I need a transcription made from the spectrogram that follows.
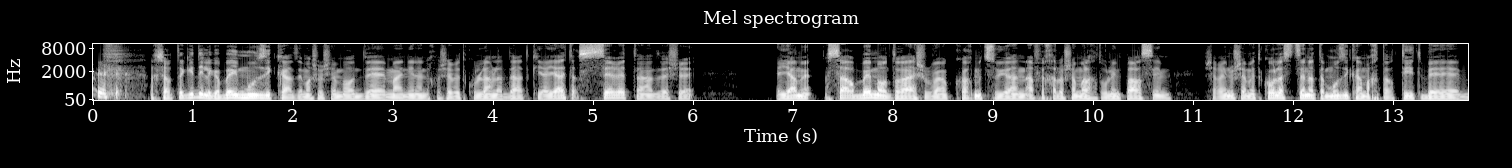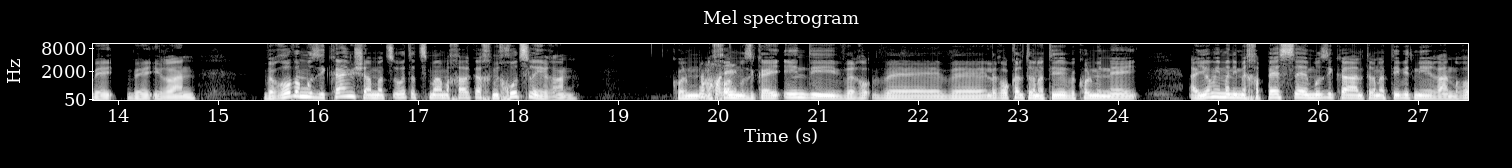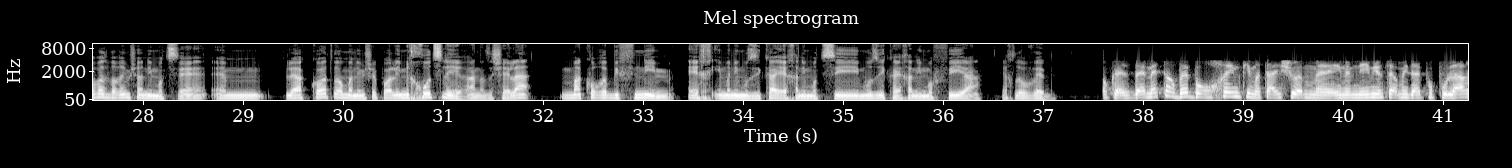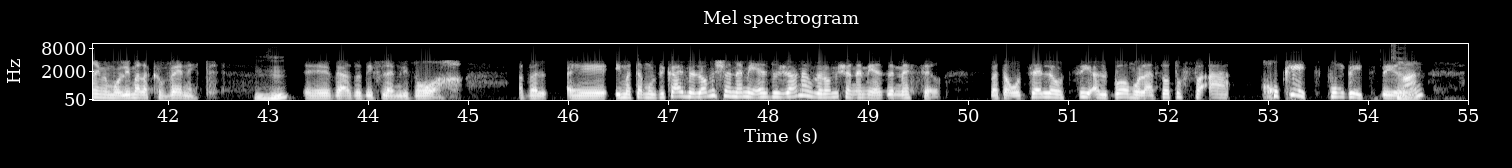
עכשיו תגידי, לגבי מוזיקה, זה משהו שמאוד מעניין, אני חושב, את כולם לדעת, כי היה את הסרט הזה ש... היה, עשה הרבה מאוד רעש, הוא היה כל כך מצוין, אף אחד לא שמע לחתולים פרסים, שראינו שם את כל הסצנת המוזיקה המחתרתית באיראן, ורוב המוזיקאים שם מצאו את עצמם אחר כך מחוץ לאיראן. כל, נכון, נכון מוזיקאי אינדי ולרוק אלטרנטיבי וכל מיני. היום אם אני מחפש אה, מוזיקה אלטרנטיבית מאיראן, רוב הדברים שאני מוצא הם להקות ואומנים שפועלים מחוץ לאיראן. אז השאלה, מה קורה בפנים? איך, אם אני מוזיקאי, איך אני מוציא מוזיקה, איך אני מופיע? איך זה עובד? אוקיי, okay, אז באמת הרבה בורחים, כי מתישהו הם, אה, אם הם נהיים יותר מדי פופולריים, הם עולים על הכוונת. Mm-hmm. ואז עדיף להם לברוח. אבל אה, אם אתה מוזיקאי ולא משנה מאיזה ז'אנר ולא משנה מאיזה מסר, ואתה רוצה להוציא אלבום או לעשות הופעה חוקית, פומבית באיראן, כן.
